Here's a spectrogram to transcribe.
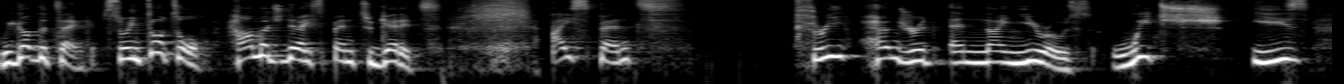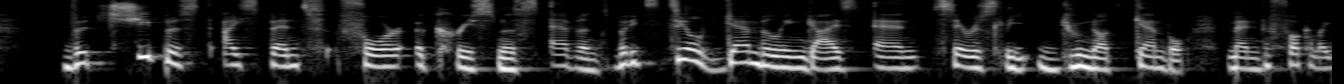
we got the tank. So in total, how much did I spend to get it? I spent 309 euros, which is the cheapest I spent for a Christmas event, but it's still gambling, guys. And seriously, do not gamble, man. The fuck am I?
